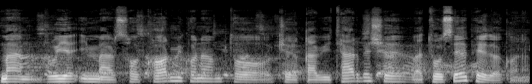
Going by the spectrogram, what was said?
من روی این مرزها کار می‌کنم تا که قوی تر بشه و توسعه پیدا کنم.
